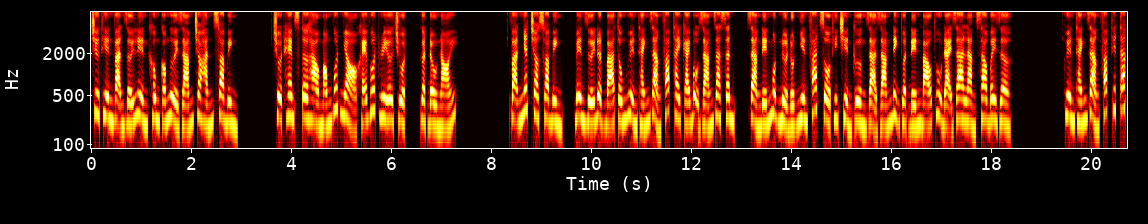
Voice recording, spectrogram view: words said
Chư thiên vạn giới liền không có người dám cho hắn xoa bình. Chuột hamster hào móng vuốt nhỏ khẽ vuốt rear chuột, gật đầu nói. Vạn nhất cho xoa bình, bên dưới đợt bá Tống huyền thánh giảng pháp thay cái bộ dáng ra sân, giảng đến một nửa đột nhiên phát rồ thi triển cường giả dám định thuật đến báo thủ đại gia làm sao bây giờ. Huyền thánh giảng pháp thiết tắc,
